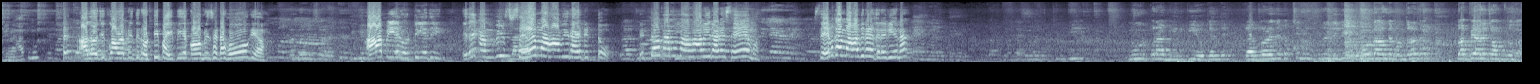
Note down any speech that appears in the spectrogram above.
ਆ ਲੋ ਜੀ ਕੋਮਲਪ੍ਰੀਤ ਦੀ ਰੋਟੀ ਪਾਈ ਪਈ ਹੈ। ਕੋਮਲਪ੍ਰੀਤ ਸਾਡਾ ਹੋ ਗਿਆ। ਆ ਪਈ ਹੈ ਰੋਟੀ ਇਹਦੀ। ਇਹਦੇ ਕੰਮ ਵੀ ਸੇਮ ਮਹਾਵੀਰ ਵਾਲੇ ਡਿੱਟੋ। ਡਿੱਟੋ ਕੰਮ ਮਹਾਵੀਰ ਵਾਲੇ ਸੇਮ ਸੇਮ ਕੰਮ ਮਹਾਵੀਰ ਵਾਲੇ ਤੇਰੇ ਵੀ ਹੈ ਨਾ? ਨੂਰਪੁਰਾ 20 ਰੁਪਏ ਹੋ ਜਾਂਦੇ ਰਾਜੂ ਵਾਲੇ ਦੇ 25 ਨੂਰਪੁਰੇ ਦੇ 20 ਦੋ ਨਾਲ ਦੇ 15 ਦੇ ਬਾਬੇ ਵਾਲੇ ਚੌਂਕ ਤੋਂ ਦਾ।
